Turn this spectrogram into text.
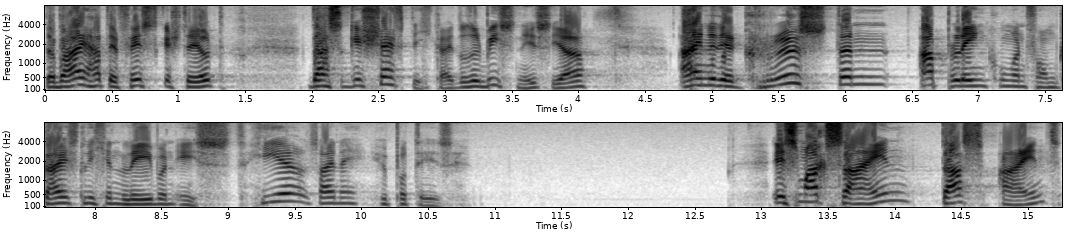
Dabei hat er festgestellt, dass Geschäftigkeit oder Business ja eine der größten Ablenkungen vom geistlichen Leben ist. Hier seine Hypothese. Es mag sein, dass eins,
